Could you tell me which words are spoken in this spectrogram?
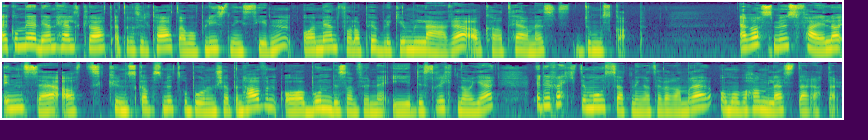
er komedien helt klart et resultat av opplysningstiden og er ment for å la publikum lære av karakterenes dumskap. Erasmus feiler å innse at kunnskapsmetropolen København og bondesamfunnet i Distrikt-Norge er direkte motsetninger til hverandre og må behandles deretter.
